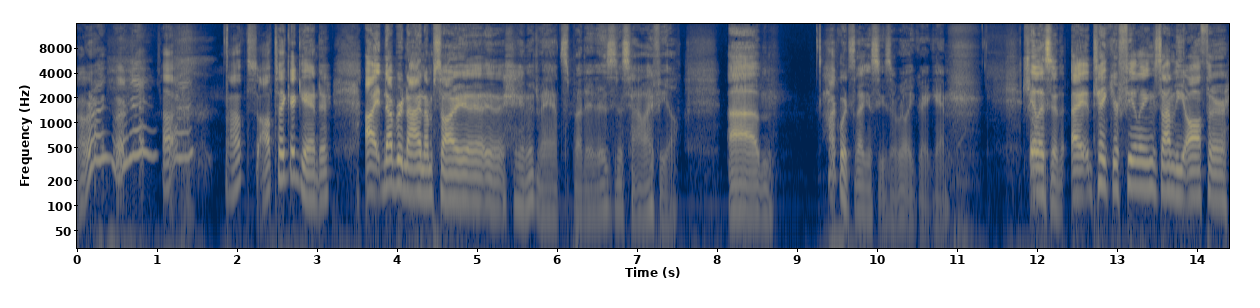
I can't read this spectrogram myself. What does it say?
all right, okay, all right. I'll I'll take a gander. All right, number nine. I'm sorry uh, in advance, but it is just how I feel. Um, Hogwarts Legacy is a really great game. Hey, listen, I take your feelings on the author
